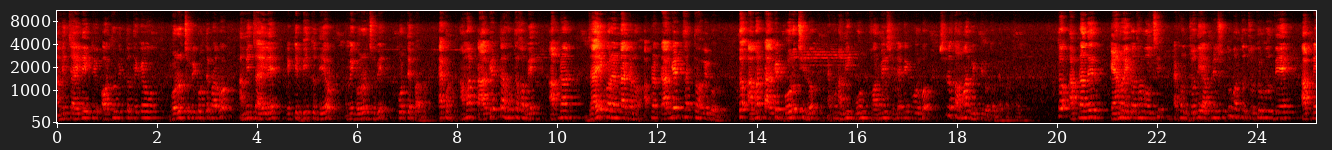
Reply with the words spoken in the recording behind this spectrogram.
আমি চাইলে একটি অর্ধবৃত্ত থেকেও গরুর ছবি করতে পারব, আমি চাইলে একটি বৃত্ত দিয়েও আমি গরুর ছবি করতে পারব। এখন আমার টার্গেটটা হতে হবে আপনার যাই করেন না কেন, আপনার টার্গেট থাকতে হবে গরু তো আমার টার্গেট গরু ছিল, এখন আমি কোন ফর্মে সেটাকে করব, সেটা তো আমার ব্যক্তিগত ব্যাপার থাকবে তো আপনাদের কেন এই কথা বলছি? এখন যদি আপনি শুধুমাত্র চতুর্ভুজ দিয়ে আপনি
